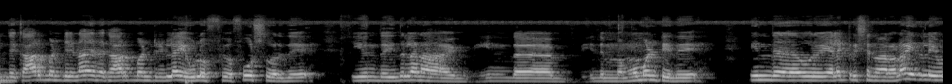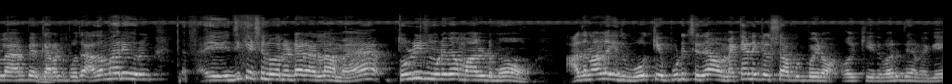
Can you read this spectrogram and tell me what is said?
இந்த கார்பன்ட்ரினா இந்த கார்பன்ட்ரியில் எவ்வளோ ஃபோர்ஸ் வருது? இந்த இதில் நான் இந்த இது மொமெண்ட் இது. இந்த ஒரு எலக்ட்ரிஷியன் வரனா இதில் இவ்வளோ ஆம்பியர் கரண்ட் போகுது. அது மாதிரி ஒரு எஜுகேஷன் ஓரியன்டாக இல்லாமல் தொழில் மூலியமாக மாறிடுமோ? அதனால இது ஓகே பிடிச்சது அவன் மெக்கானிக்கல் ஷாப்புக்கு போயிடும். ஓகே இது வருது எனக்கு.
